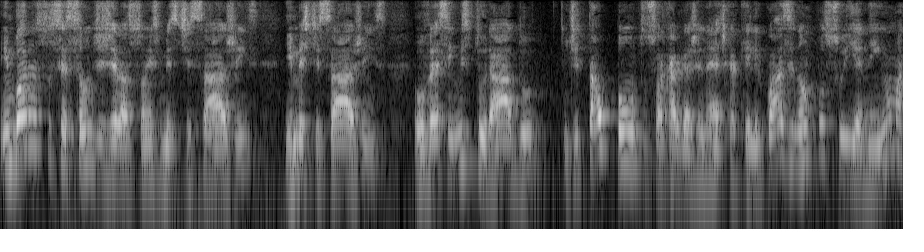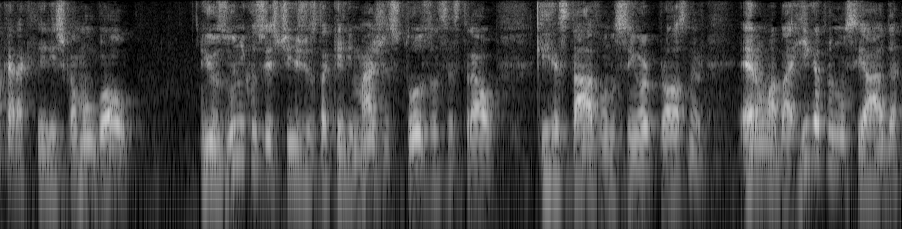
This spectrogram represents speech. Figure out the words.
Embora a sucessão de gerações mestiçagens e mestiçagens houvessem misturado de tal ponto sua carga genética que ele quase não possuía nenhuma característica mongol, e os únicos vestígios daquele majestoso ancestral que restavam no Sr. Prosner eram uma barriga pronunciada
